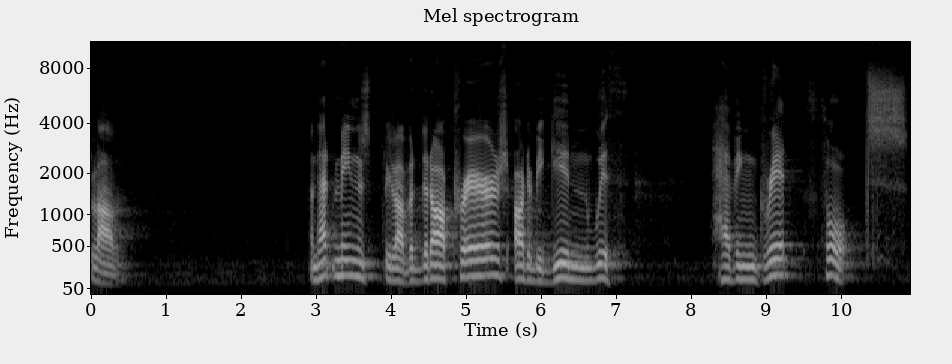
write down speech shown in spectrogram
love. And that means, beloved, that our prayers are to begin with having great thoughts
